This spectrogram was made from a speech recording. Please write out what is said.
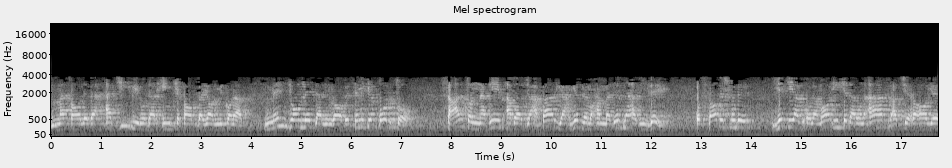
مطالب عجیبی رو در این کتاب بیان می کند من جمله در این رابطه میگه قلتو سألت النقیب ابا جعفر یحیی ابن محمد ابن زید. استادش بوده یکی از علمایی که در اون عصر از چهره های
